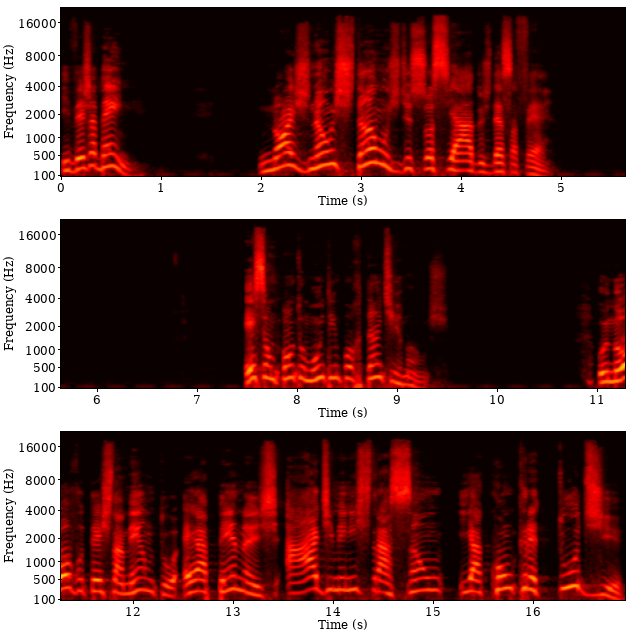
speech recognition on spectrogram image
E veja bem, nós não estamos dissociados dessa fé. Esse é um ponto muito importante, irmãos. O Novo Testamento é apenas a administração e a concretude,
